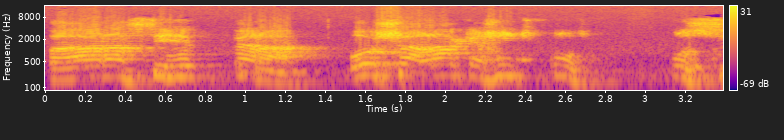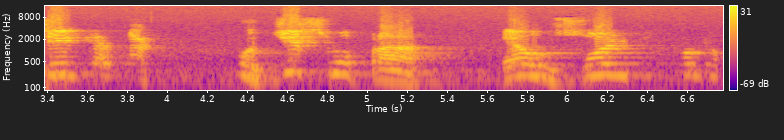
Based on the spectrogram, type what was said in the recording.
para se recuperar. Oxalá que a gente consiga curtíssimo prazo. É um sonho de todo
